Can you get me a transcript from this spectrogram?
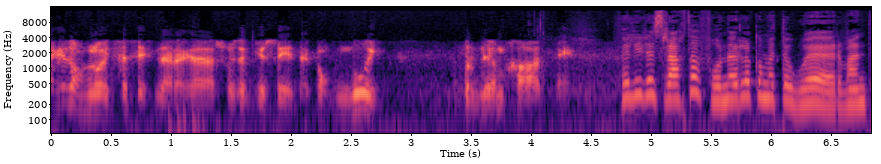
ek het nog nooit vir 36 jaar soos ek jou sê, ek nog nooit 'n probleem gehad nie. Wel dit is regtig wonderlik om dit te hoor want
